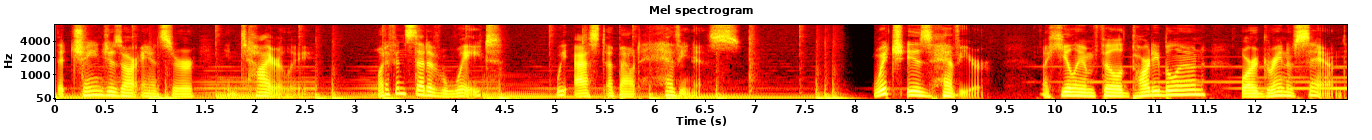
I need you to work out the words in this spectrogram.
that changes our answer entirely. What if instead of weight, we asked about heaviness? Which is heavier, a helium filled party balloon or a grain of sand?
